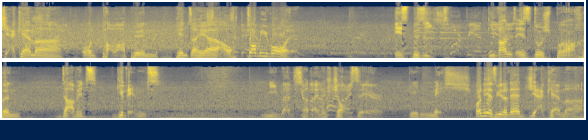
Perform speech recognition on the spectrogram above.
Jackhammer und Powerpin. Hinterher auch Tommy Wall ist besiegt. Die Wand ist durchbrochen. David gewinnt. Niemand hat eine Chance gegen mich. Und jetzt wieder der Jackhammer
